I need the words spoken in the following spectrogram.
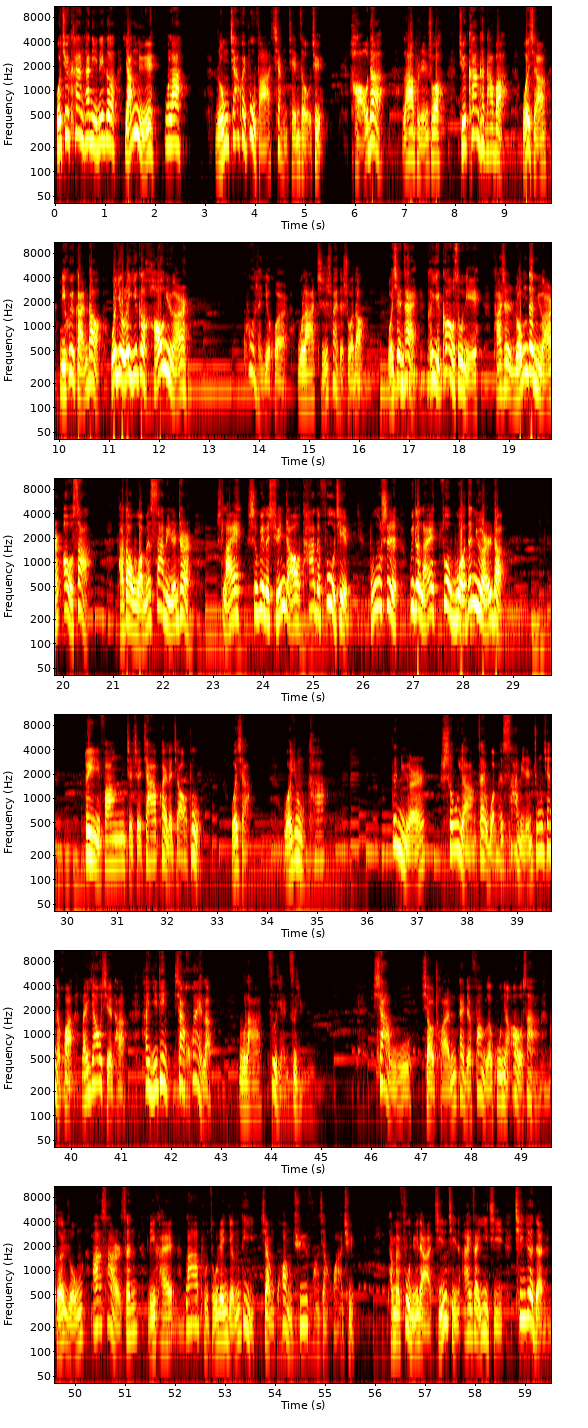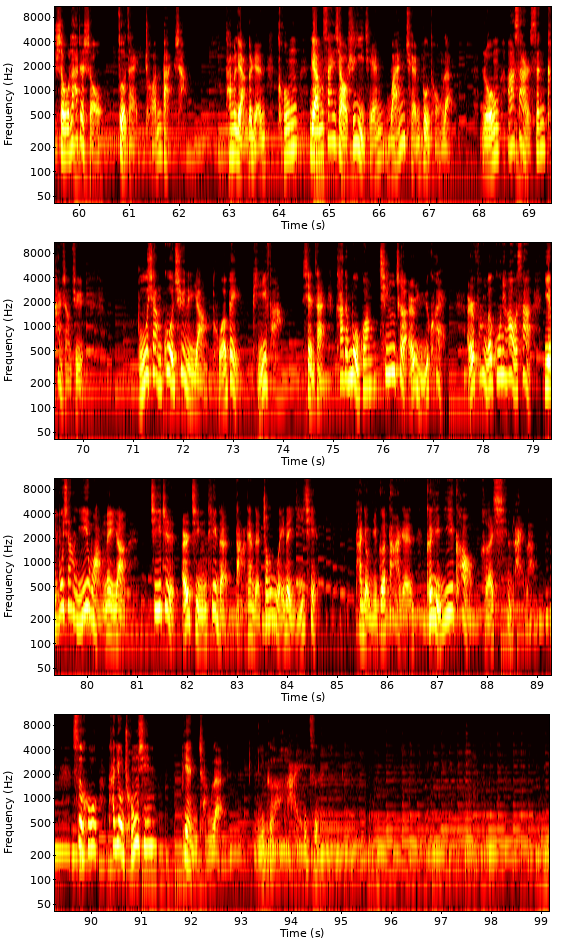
我去看看你那个养女。乌拉，荣加快步伐向前走去。好的，拉普人说：“去看看她吧。我想你会感到我有了一个好女儿。”过了一会儿，乌拉直率地说道：“我现在可以告诉你，她是荣的女儿奥萨。她到我们萨米人这儿来是为了寻找她的父亲。”不是为了来做我的女儿的。对方只是加快了脚步。我想，我用他的女儿收养在我们萨米人中间的话来要挟他，他一定吓坏了。乌拉自言自语。下午，小船带着放鹅姑娘奥萨和荣阿萨尔森离开拉普族人营地，向矿区方向划去。他们父女俩紧紧挨在一起，亲热的手拉着手坐在船板上。他们两个人同两三小时以前完全不同了。容阿萨尔森看上去不像过去那样驼背疲乏，现在他的目光清澈而愉快；而放鹅姑娘奥萨也不像以往那样机智而警惕地打量着周围的一切。他有一个大人可以依靠和信赖了，似乎他又重新变成了一个孩子。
